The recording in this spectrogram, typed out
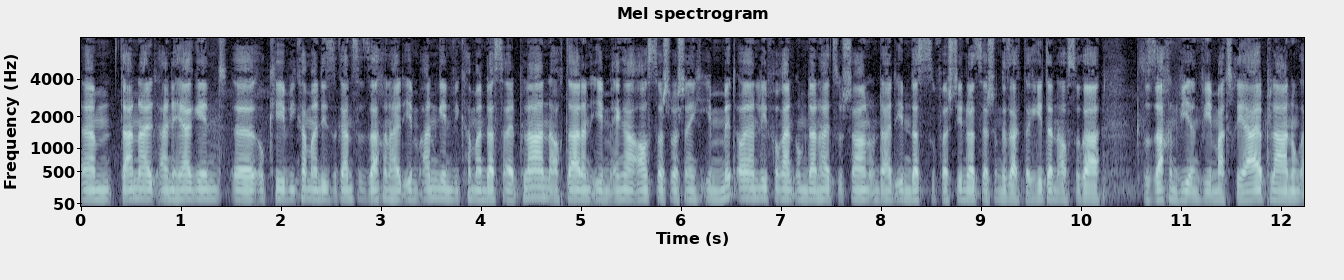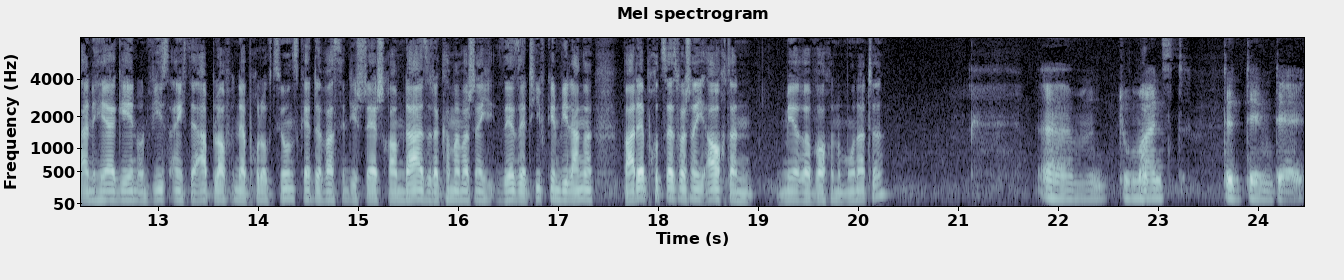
Ähm, dann halt einhergehend, äh, okay, wie kann man diese ganzen Sachen halt eben angehen, wie kann man das halt planen, auch da dann eben enger Austausch wahrscheinlich eben mit euren Lieferanten, um dann halt zu schauen und halt eben das zu verstehen. Du hast ja schon gesagt, da geht dann auch sogar so Sachen wie irgendwie Materialplanung einhergehen und wie ist eigentlich der Ablauf in der Produktionskette, was sind die Stellschrauben da, also da kann man wahrscheinlich sehr, sehr tief gehen. Wie lange war der Prozess wahrscheinlich auch dann mehrere Wochen und Monate? Ähm, du meinst den, den, der,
